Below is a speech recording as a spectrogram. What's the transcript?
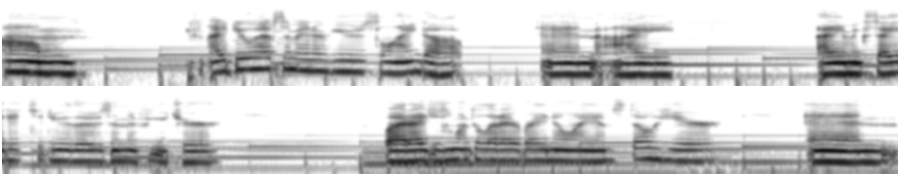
Um, I do have some interviews lined up, and I I am excited to do those in the future. But I just want to let everybody know I am still here, and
